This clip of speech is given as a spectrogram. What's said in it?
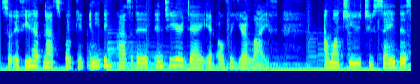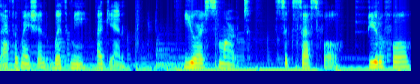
So if you have not spoken anything positive into your day and over your life, I want you to say this affirmation with me again. You are smart, successful, beautiful,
